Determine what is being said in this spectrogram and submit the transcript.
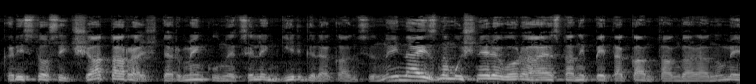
Քրիստոսից շատ առաջ դեռ մենք ունեցել ենք գիր գրականություն։ Նույն այս նմուշները, որը Հայաստանի պետական թանգարանում է,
